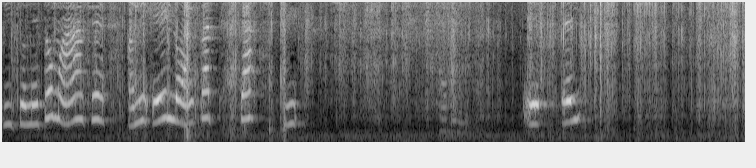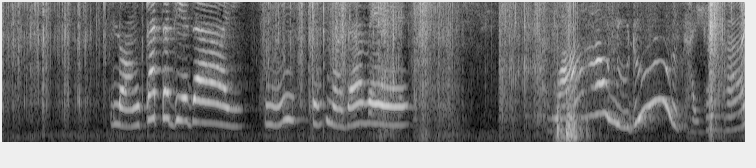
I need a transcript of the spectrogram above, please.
পিছনে তো মা আছে। আমি এই লঙ্কাটা এই লঙ্কাটা দিয়ে যাই। হুম খুব মজা হবে। Wow, noodles. খাই খাই খাই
